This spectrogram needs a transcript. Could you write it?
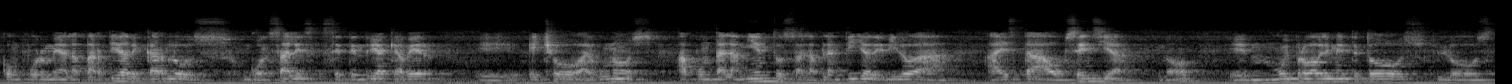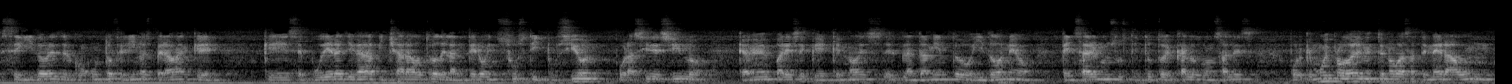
conforme a la partida de Carlos González se tendría que haber eh, hecho algunos apuntalamientos a la plantilla debido a, a esta ausencia, ¿no? Eh, muy probablemente todos los seguidores del conjunto felino esperaban que, que se pudiera llegar a fichar a otro delantero en sustitución, por así decirlo, que a mí me parece que, que no es el planteamiento idóneo pensar en un sustituto de Carlos González porque muy probablemente no vas a tener a un,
